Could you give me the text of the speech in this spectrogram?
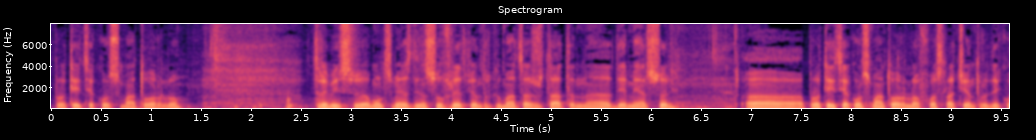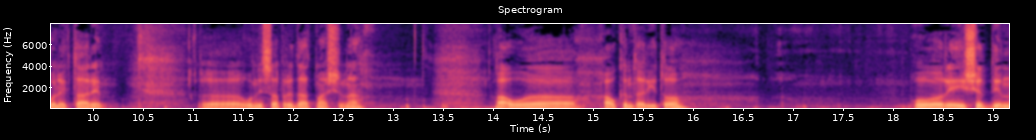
protecția consumatorului, Trebuie să mulțumesc din suflet pentru că m-ați ajutat în uh, demersuri. Uh, protecția consumatorilor a fost la centru de colectare uh, unde s-a predat mașina. Au, au cântărit-o. O reieșit din,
